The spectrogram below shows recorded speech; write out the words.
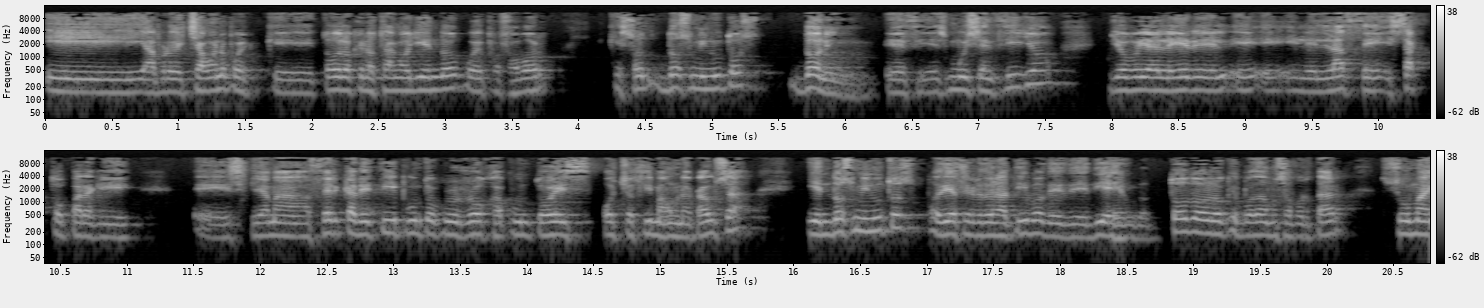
Y aprovechar, bueno, pues que todos los que nos están oyendo, pues por favor, que son dos minutos, donen. Es decir, es muy sencillo. Yo voy a leer el, el enlace exacto para que eh, se llama cerca de ti.cruzroja.es, ocho cimas una causa, y en dos minutos podía hacer donativo de, 10 euros. Todo lo que podamos aportar suma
